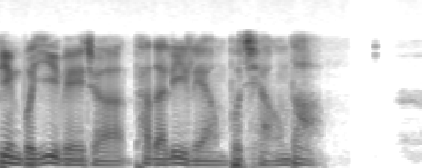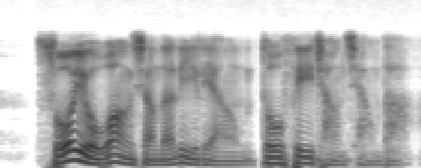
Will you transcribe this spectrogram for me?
并不意味着它的力量不强大。所有妄想的力量都非常强大。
